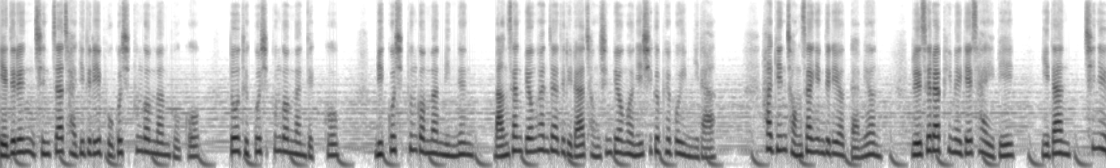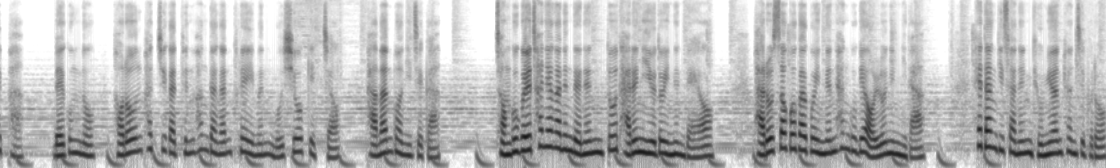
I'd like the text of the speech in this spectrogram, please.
얘들은 진짜 자기들이 보고 싶은 것만 보고 또 듣고 싶은 것만 듣고 믿고 싶은 것만 믿는 망상병 환자들이라 정신병원이 시급해 보입니다. 하긴 정상인들이었다면 르세라핌에게 사이비, 이단, 친일파, 매국노, 더러운 팥쥐 같은 황당한 프레임은 못 씌웠겠죠. 다만 버니즈가 전국을 찬양하는 데는 또 다른 이유도 있는데요. 바로 썩어가고 있는 한국의 언론입니다. 해당 기사는 교묘한 편집으로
